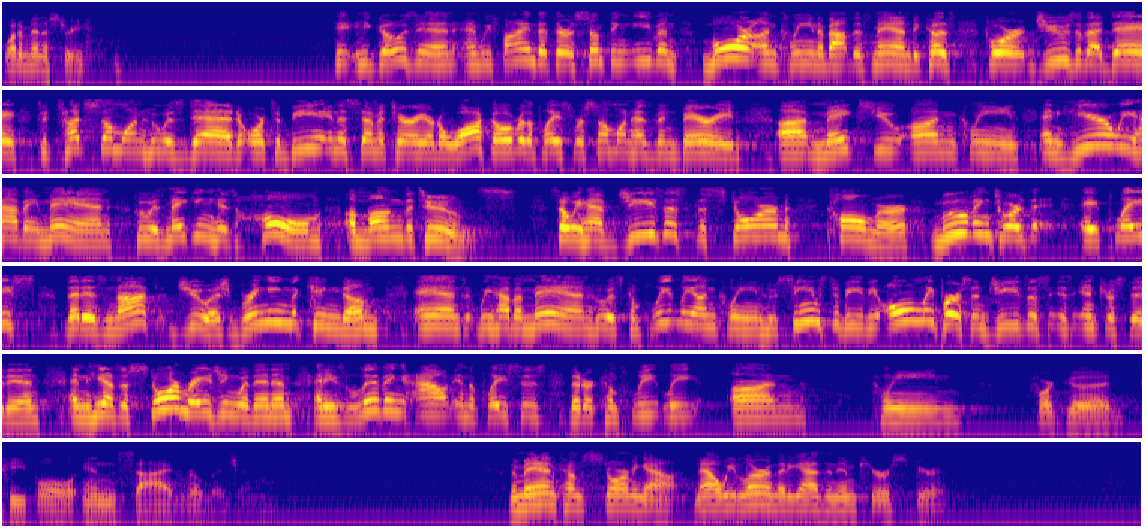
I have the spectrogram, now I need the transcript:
What a ministry. He, he goes in and we find that there is something even more unclean about this man because for Jews of that day to touch someone who is dead or to be in a cemetery or to walk over the place where someone has been buried uh, makes you unclean. And here we have a man who is making his home among the tombs. So we have Jesus, the storm calmer, moving towards a place that is not Jewish, bringing the kingdom, and we have a man who is completely unclean, who seems to be the only person Jesus is interested in, and he has a storm raging within him, and he's living out in the places that are completely unclean for good people inside religion. The man comes storming out. Now we learn that he has an impure spirit.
